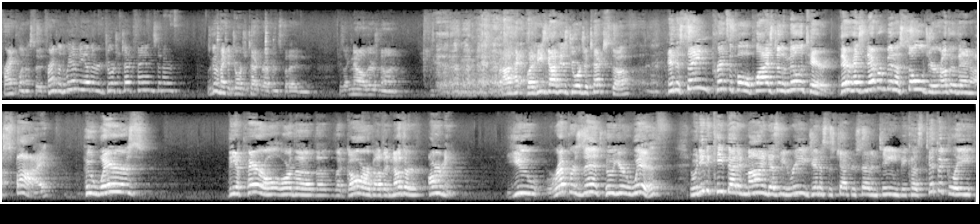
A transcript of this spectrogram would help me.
Franklin. I said, Franklin, do we have any other Georgia Tech fans that are? I was going to make a Georgia Tech reference, but I didn't. He's like, no, there's none. but, I, but he's got his Georgia Tech stuff. And the same principle applies to the military. There has never been a soldier other than a spy who wears the apparel or the, the, the garb of another army. You represent who you're with. And we need to keep that in mind as we read Genesis chapter 17 because typically,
